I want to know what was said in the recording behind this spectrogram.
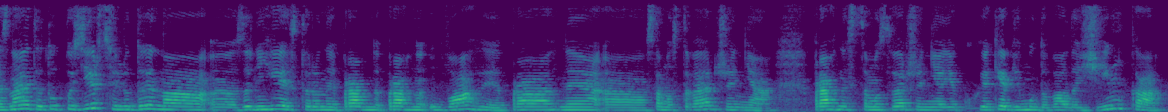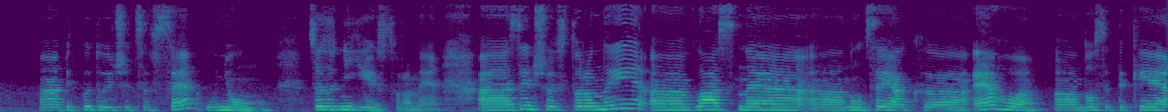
Е, Знаєте, тут по зірці людина е, з однієї сторони прагне, уваги, прагне е, самоствердження, прагне самоствердження, яке б йому давала жінка, підпитуючи це все у ньому. Це з однієї сторони. З іншої сторони, власне, ну, це як его, досить таке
